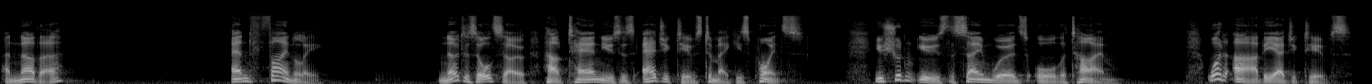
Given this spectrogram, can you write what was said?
another, and finally. Notice also how Tan uses adjectives to make his points. You shouldn't use the same words all the time. What are the adjectives?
